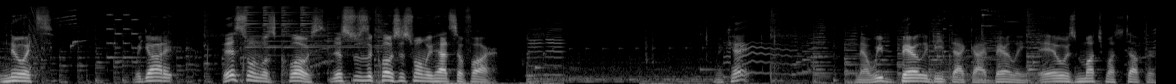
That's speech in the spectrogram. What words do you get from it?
Knew it. We got it. This one was close. This was the closest one we've had so far. Okay. Now, we barely beat that guy. Barely. It was much, much tougher.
